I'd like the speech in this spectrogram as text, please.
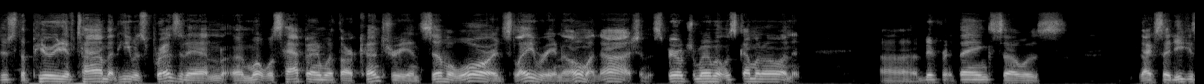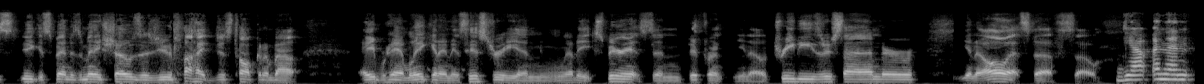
just the period of time that he was president, and, and what was happening with our country, and Civil War, and slavery, and oh my gosh, and the spiritual movement was coming on, and uh, different things. So it was like I said, you could you could spend as many shows as you'd like just talking about Abraham Lincoln and his history and what he experienced and different you know treaties are signed or you know all that stuff. So yeah, and then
